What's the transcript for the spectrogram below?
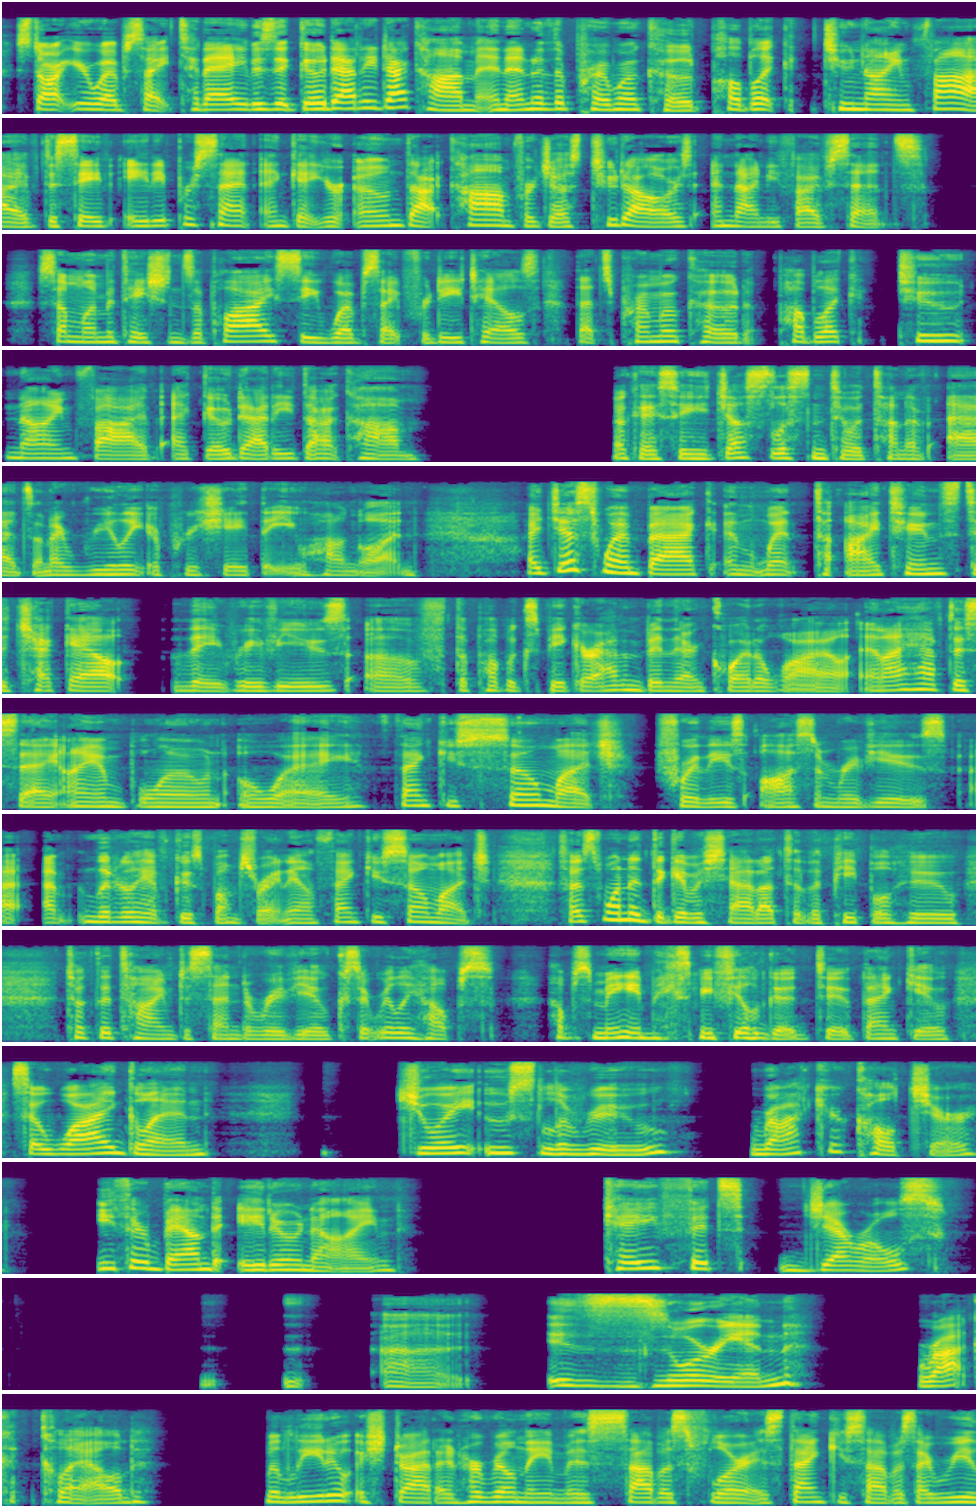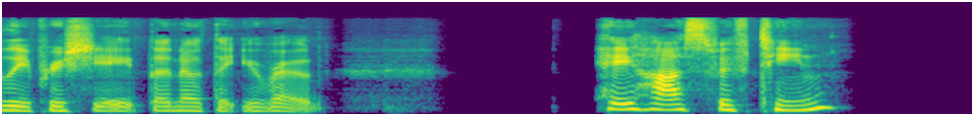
Start your website today. Visit GoDaddy.com and enter the promo code PUBLIC295 to save 80% and get your own .com for just $2.95. Some limitations apply. See website for details. That's promo code PUBLIC295 at GoDaddy.com. Okay, so you just listened to a ton of ads, and I really appreciate that you hung on. I just went back and went to iTunes to check out the reviews of the public speaker. I haven't been there in quite a while, and I have to say, I am blown away. Thank you so much for these awesome reviews. I, I, literally have goosebumps right now. Thank you so much. So I just wanted to give a shout out to the people who took the time to send a review because it really helps helps me. It makes me feel good too. Thank you. So why Glenn, Joy Us Larue, Rock Your Culture, Etherbound 809, K Fitzgerald's uh, Izorian, Rock Cloud, Melito Estrada, and her real name is Sabas Flores. Thank you, Sabas. I really appreciate the note that you wrote. Hey Haas 15,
